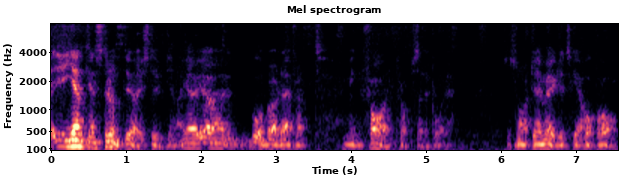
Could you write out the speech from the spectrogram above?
egentligen struntar jag i studierna. Jag, jag går bara därför att min far propsade på det. Så snart det är möjligt ska jag hoppa av.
